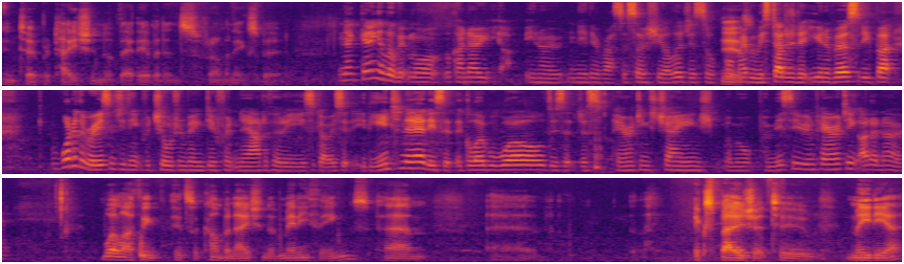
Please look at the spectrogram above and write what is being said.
interpretation of that evidence from an expert. Now, getting a little bit more, look, I know, you know, neither of us are sociologists, or, yes. or maybe we studied at university, but what are the reasons you think for children being different now to 30 years ago? Is it the internet? Is it the global world? Is it just parenting's changed? We're more permissive in parenting? I don't know. Well, I think it's a combination of many things. Um, uh, exposure to media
